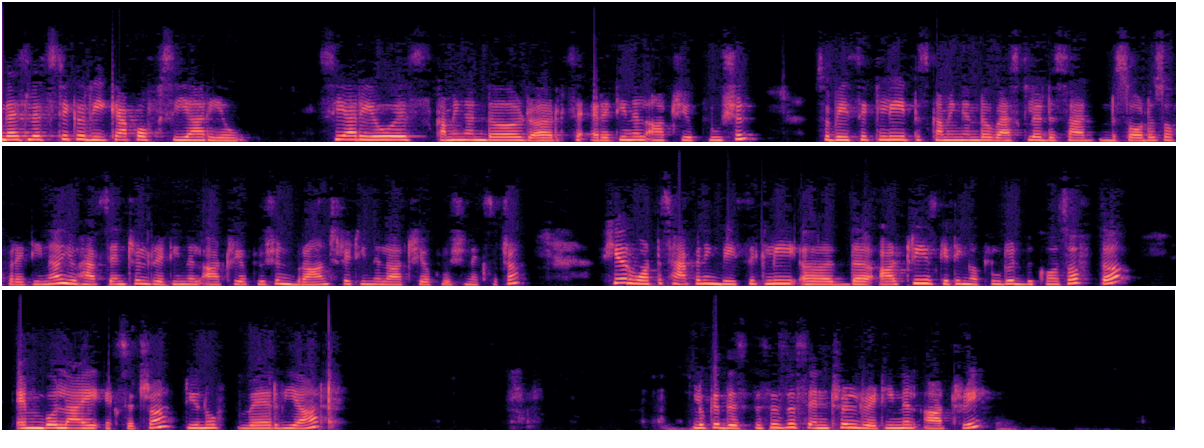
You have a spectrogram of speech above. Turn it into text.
Guys, let's take a recap of CRAO. CRAO is coming under uh, retinal artery occlusion. So basically it is coming under vascular disorders of retina. You have central retinal artery occlusion, branch retinal artery occlusion, etc. Here what is happening basically, uh, the artery is getting occluded because of the emboli, etc. Do you know where we are? Look at this. This is the central retinal artery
